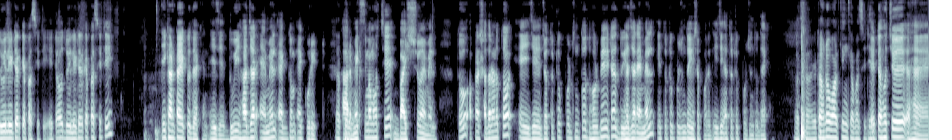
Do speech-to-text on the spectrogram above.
দুই লিটার ক্যাপাসিটি এটাও দুই লিটার ক্যাপাসিটি এইখানটা একটু দেখেন এই যে দুই হাজার এম একদম অ্যাকুরেট আর ম্যাক্সিমাম হচ্ছে বাইশশো এম তো আপনার সাধারণত এই যে যতটুক পর্যন্ত ধরবে এটা দুই হাজার এম এল এতটুক পর্যন্ত হিসাব করে এই যে এতটুক পর্যন্ত দেখেন। আচ্ছা এটা হলো ওয়ার্কিং ক্যাপাসিটি এটা হচ্ছে হ্যাঁ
